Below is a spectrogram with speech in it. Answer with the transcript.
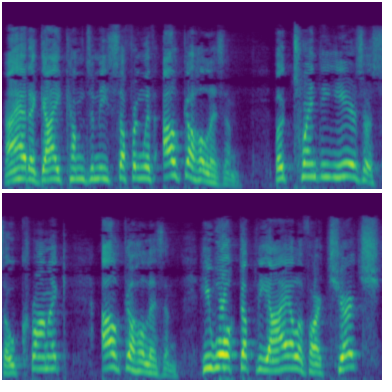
I had a guy come to me suffering with alcoholism. About 20 years or so, chronic alcoholism. He walked up the aisle of our church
